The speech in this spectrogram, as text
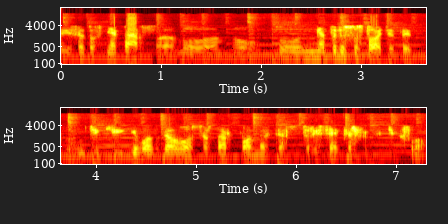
jisai toks nepersa, nu, nu, tu neturi sustoti, tai tik gyvos galvos ir dar po mirties turi siekti kažkokių tikslų.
